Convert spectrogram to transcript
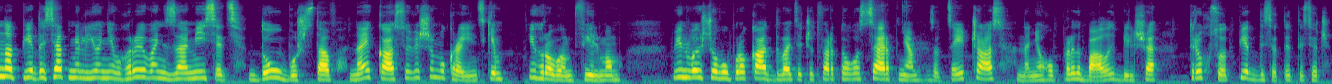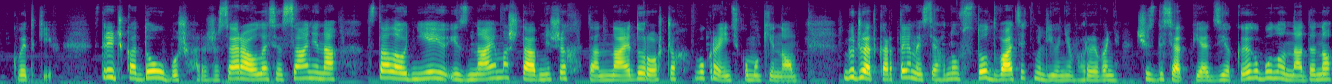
Понад 50 мільйонів гривень за місяць Довбуш став найкасовішим українським ігровим фільмом. Він вийшов у прокат 24 серпня. За цей час на нього придбали більше 350 тисяч квитків. Стрічка Довбуш режисера Олеся Саніна стала однією із наймасштабніших та найдорожчих в українському кіно. Бюджет картини сягнув 120 мільйонів гривень, 65 з яких було надано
